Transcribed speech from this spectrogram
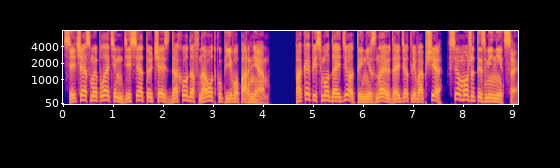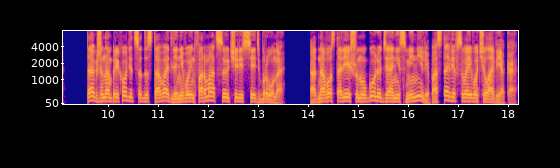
Сейчас мы платим десятую часть доходов на откуп его парням. Пока письмо дойдет, и не знаю, дойдет ли вообще, все может измениться. Также нам приходится доставать для него информацию через сеть Бруно. Одного старейшину Голюдя они сменили, поставив своего человека.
